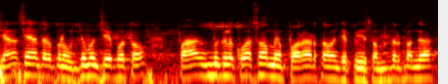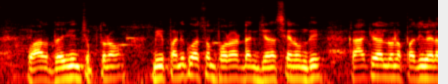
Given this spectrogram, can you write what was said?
జనసేన తరపున ఉద్యమం చేయబోతాం కార్మికుల కోసం మేము పోరాడతామని చెప్పి ఈ సందర్భంగా వాళ్ళ ధైర్యం చెప్తున్నాం. మీ పని కోసం పోరాడడానికి జనసేన ఉంది. కాకినాడలో ఉన్న పదివేల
